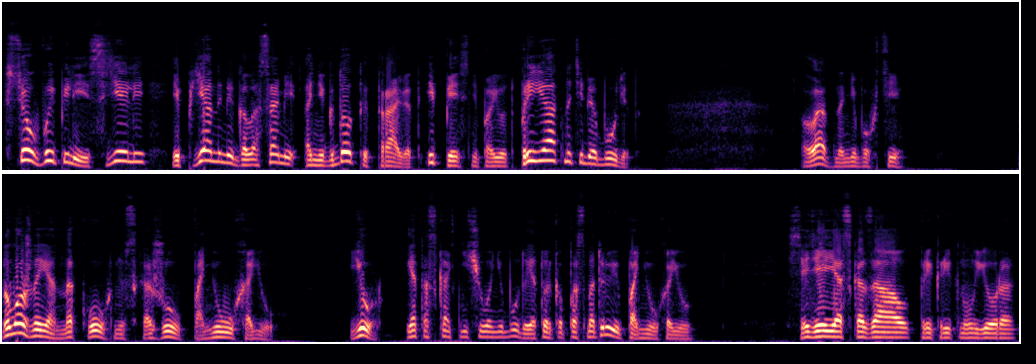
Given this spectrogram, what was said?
все выпили и съели, и пьяными голосами анекдоты травят и песни поют. Приятно тебе будет. Ладно, не бухти. Ну, можно я на кухню схожу, понюхаю? Юр, я таскать ничего не буду, я только посмотрю и понюхаю. «Сиди, я сказал!» — прикрикнул Юра.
